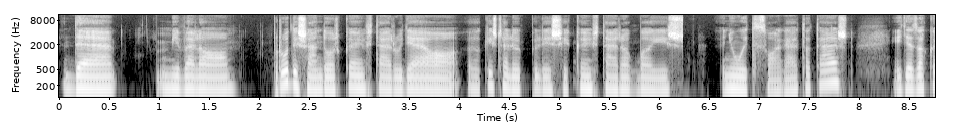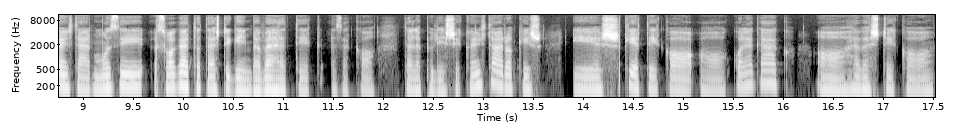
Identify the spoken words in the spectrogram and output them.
de mivel a Bródi Sándor könyvtár ugye a kistelepülési könyvtárakba is nyújt szolgáltatást, így ez a könyvtár mozi szolgáltatást igénybe vehették ezek a települési könyvtárak is, és kérték a, a kollégák, a hevesték a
